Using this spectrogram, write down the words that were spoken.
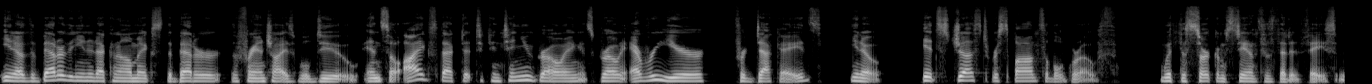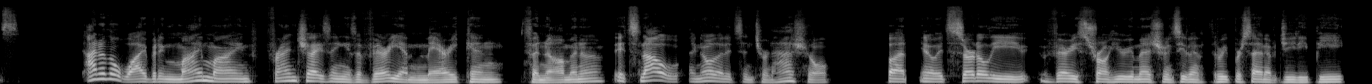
You know, the better the unit economics, the better the franchise will do. And so I expect it to continue growing. It's grown every year for decades. You know, it's just responsible growth with the circumstances that it faces. I don't know why, but in my mind, franchising is a very American phenomena. It's now, I know that it's international, but you know, it's certainly very strong here. You mentioned it's even 3% of GDP.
